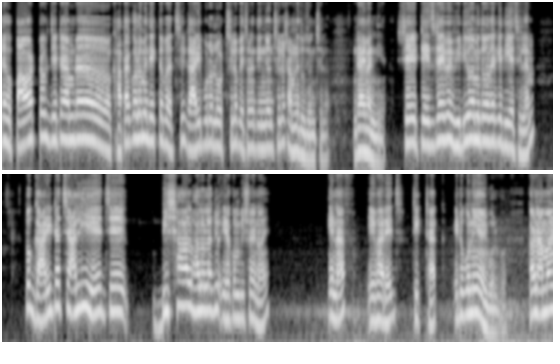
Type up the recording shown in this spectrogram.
দেখো পাওয়ার টক যেটা আমরা খাতা কলমে দেখতে পাচ্ছি, গাড়ি পুরো লোড ছিল, পেছনে তিনজন ছিল, সামনে দুজন ছিল ড্রাইভার নিয়ে। সেই টেস্ট ড্রাইভের ভিডিও আমি তোমাদেরকে দিয়েছিলাম। তো গাড়িটা চালিয়ে যে বিশাল ভালো লাগল, এরকম বিষয় নয়। এনাফ এভারেজ ঠিকঠাক এটুকু নিয়ে আমি বলব। কারণ আমার,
